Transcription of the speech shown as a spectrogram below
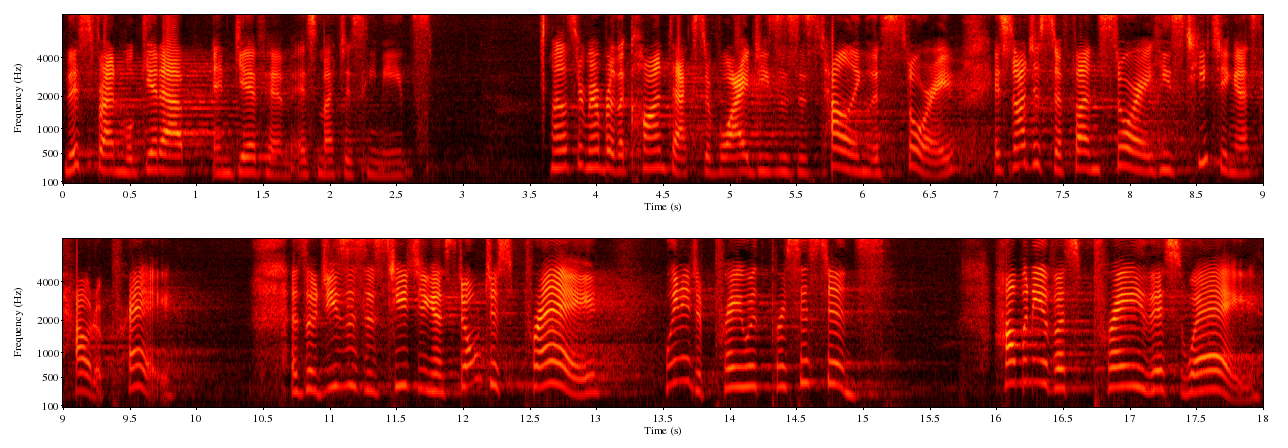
this friend will get up and give him as much as he needs. Now let's remember the context of why Jesus is telling this story. It's not just a fun story, he's teaching us how to pray. And so Jesus is teaching us don't just pray, we need to pray with persistence. How many of us pray this way?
